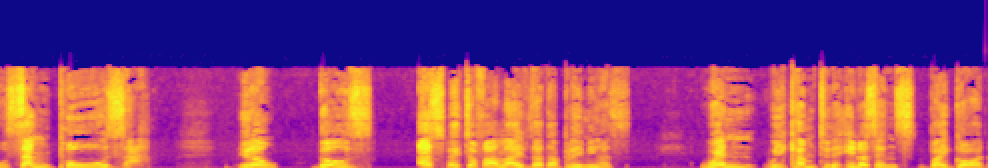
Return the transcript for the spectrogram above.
Usangiphuza you know those aspects of our lives that are blaming us when we come to the innocence by God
